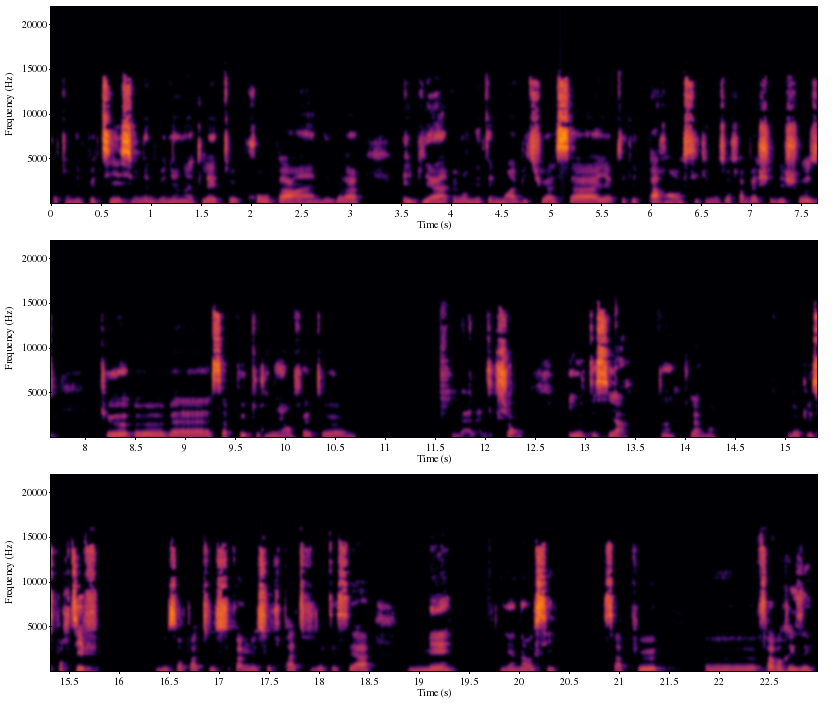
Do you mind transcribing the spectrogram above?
quand on est petit, si on est devenu un athlète pro ou pas, hein, mais voilà, eh bien, on est tellement habitué à ça. Il y a peut-être les parents aussi qui nous ont rabâché des choses que bah, ça peut tourner en fait bah, à l'addiction et au TCA, hein, clairement. Donc les sportifs, ne sont pas tous, enfin, ne souffrent pas tous de TCA, mais il y en a aussi. Ça peut euh, favoriser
